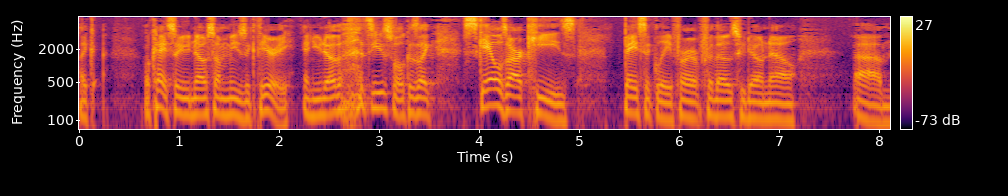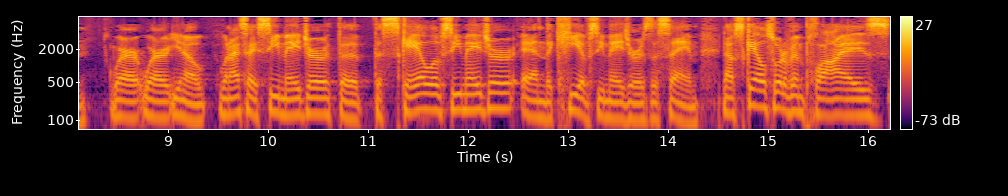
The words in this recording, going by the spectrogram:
Like, okay, so you know some music theory and you know that that's useful because like scales are keys, basically for for those who don't know. Um, where where you know when I say C major, the the scale of C major and the key of C major is the same. Now scale sort of implies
